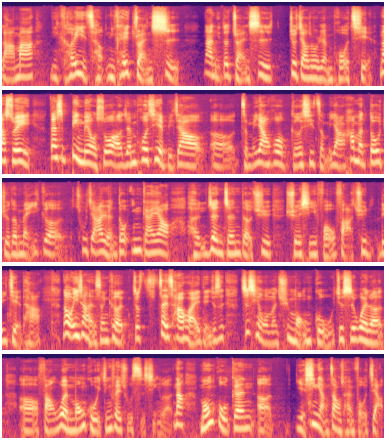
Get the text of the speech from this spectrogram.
喇嘛，你可以成，你可以转世。那你的转世就叫做人婆切，那所以，但是并没有说人婆切比较呃怎么样或格西怎么样，他们都觉得每一个出家人都应该要很认真的去学习佛法，去理解它。那我印象很深刻，就再插回来一点，就是之前我们去蒙古，就是为了呃访问蒙古已经废除死刑了，那蒙古跟呃也信仰藏传佛教。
